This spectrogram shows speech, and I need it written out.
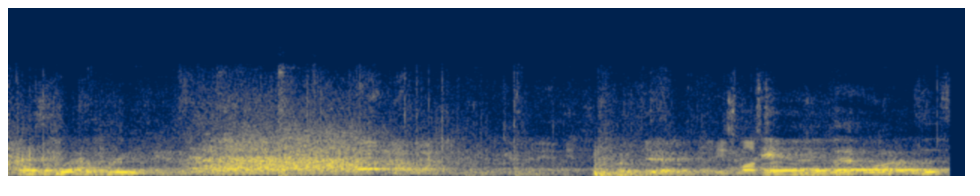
Best two out of three? Okay. He's lost. And that was, it's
